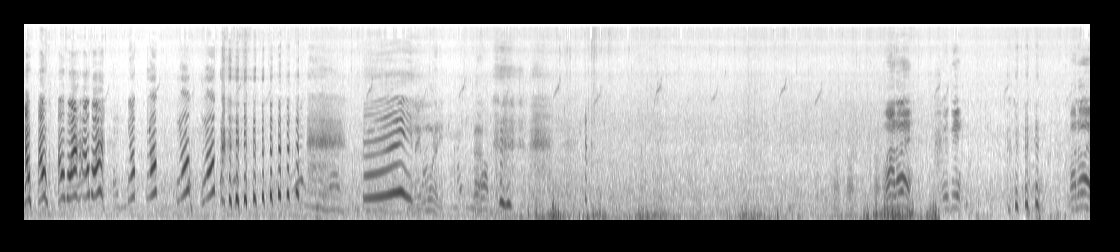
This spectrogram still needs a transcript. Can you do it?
เอาเอาเอาพอเอาพอยกยกยกยกเฮ้ย ในงูเลยดิมาเลยเอ้ยปิง มาเลย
